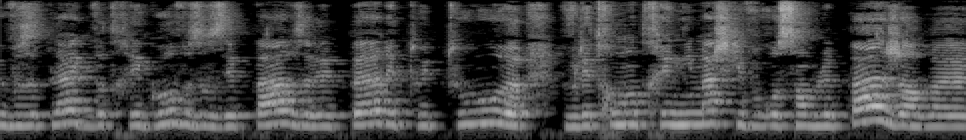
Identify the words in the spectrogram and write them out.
vous êtes là avec votre ego, vous osez pas, vous avez peur et tout et tout, euh, vous voulez trop montrer une image qui vous ressemble pas, genre euh,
